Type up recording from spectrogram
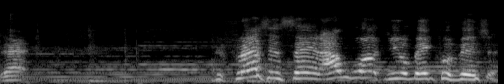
That the flesh is saying, I want you to make provision.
